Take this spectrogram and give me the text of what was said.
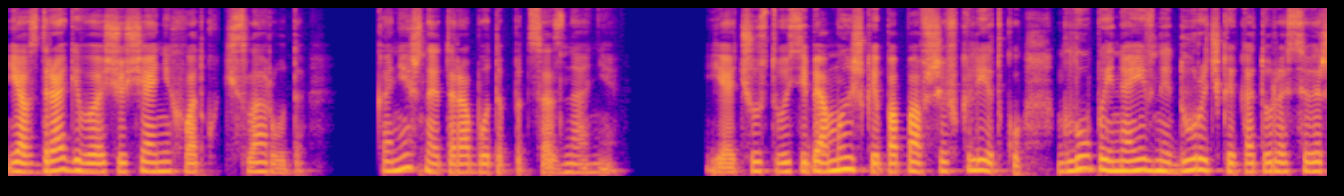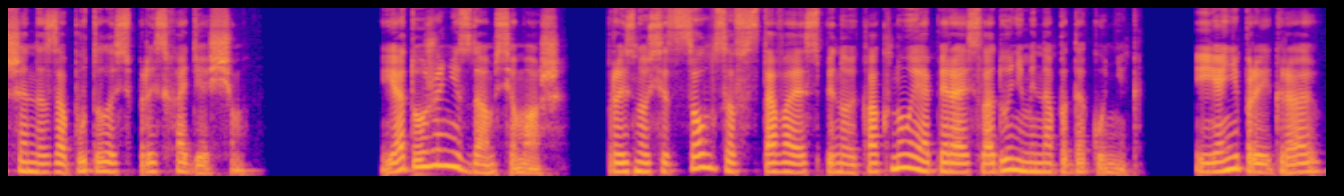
Я вздрагиваю, ощущая нехватку кислорода. Конечно, это работа подсознания. Я чувствую себя мышкой, попавшей в клетку, глупой наивной дурочкой, которая совершенно запуталась в происходящем. «Я тоже не сдамся, Маш», — произносит Солнцев, вставая спиной к окну и опираясь ладонями на подоконник. «И я не проиграю»,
